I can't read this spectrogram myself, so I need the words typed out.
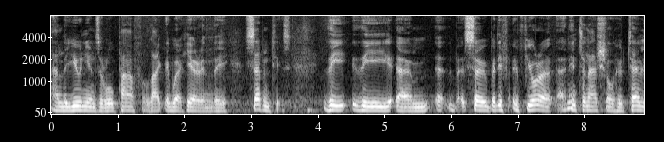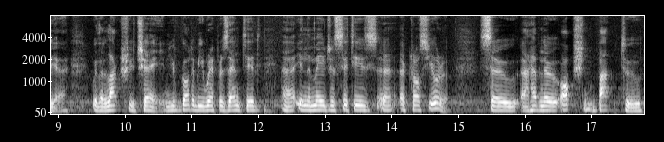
and the unions are all powerful like they were here in the 70s. The, the, um, uh, so, but if, if you're a, an international hotelier with a luxury chain, you've got to be represented uh, in the major cities across Europe. So I have no option but to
